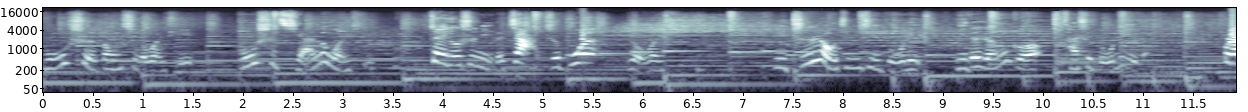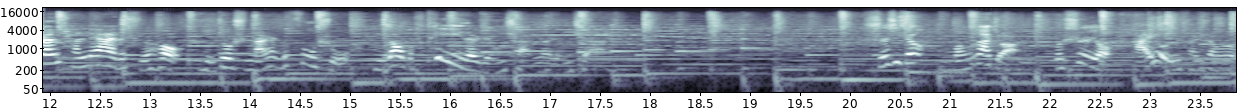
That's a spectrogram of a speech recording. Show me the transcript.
不是东西的问题，不是钱的问题，这就是你的价值观有问题。你只有经济独立，你的人格才是独立的，不然谈恋爱的时候你就是男人的附属，你要个屁的人权呢？人权。实习生蒙大卷儿和室友还有一番争论，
